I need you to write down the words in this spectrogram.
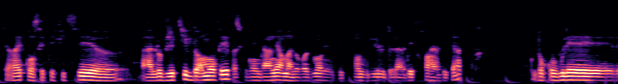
C'est vrai qu'on s'était fixé euh, bah, l'objectif de remonter parce que l'année dernière, malheureusement, on était descendu de la D3 à la D4. Donc on voulait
